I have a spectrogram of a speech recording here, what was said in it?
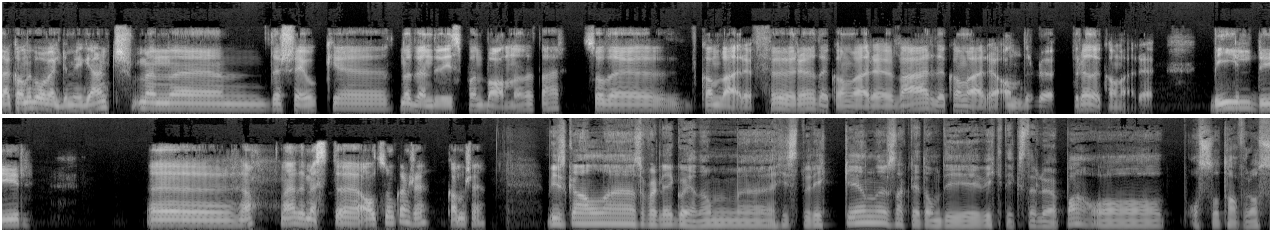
Der kan det gå veldig mye gærent. Men det skjer jo ikke nødvendigvis på en bane, dette her. Så det kan være føre, det kan være vær, det kan være andre løpere, det kan være bil, dyr. Ja, nei, det meste, alt som kan skje, kan skje. Vi skal eh, selvfølgelig gå gjennom eh, historikken, snakke litt om de viktigste løpa, og også ta for oss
